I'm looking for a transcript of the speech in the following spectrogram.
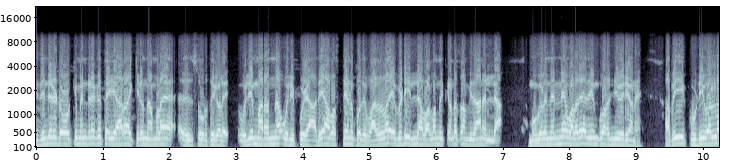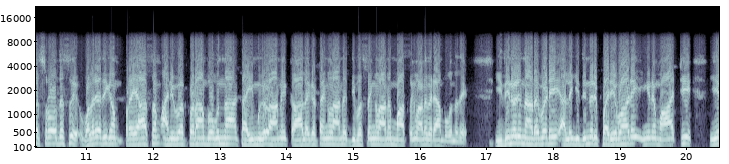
ഇതിന്റെ ഒരു ഡോക്യുമെന്ററി ഒക്കെ തയ്യാറാക്കിയിരുന്നു നമ്മളെ സുഹൃത്തുക്കൾ. ഒലി മറന്ന ഒലിപ്പുഴ. അതേ അവസ്ഥയാണ് ഇപ്പോൾ ഇത്. വെള്ളം എവിടെ ഇല്ല വെള്ളം നിൽക്കേണ്ട സംവിധാനമല്ല. മുകളിൽ തന്നെ വളരെയധികം കുറഞ്ഞു വരികയാണ്. അപ്പൊ ഈ കുടിവെള്ള സ്രോതസ് വളരെയധികം പ്രയാസം അനുഭവപ്പെടാൻ പോകുന്ന ടൈമുകളാണ് കാലഘട്ടങ്ങളാണ് ദിവസങ്ങളാണ് മാസങ്ങളാണ് വരാൻ പോകുന്നത്. ഇതിനൊരു നടപടി അല്ലെങ്കിൽ ഇതിനൊരു പരിപാടി ഇങ്ങനെ മാറ്റി ഈ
